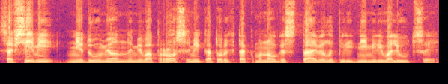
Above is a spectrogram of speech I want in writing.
со всеми недоуменными вопросами, которых так много ставила перед ними революция.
